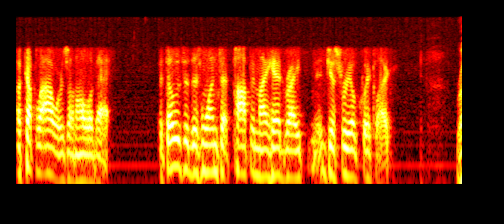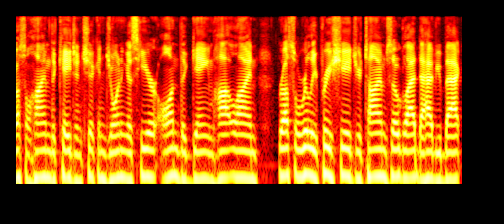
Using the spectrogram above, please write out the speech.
a couple of hours on all of that, but those are the ones that pop in my head right just real quick, like. Russell Heim, the Cajun Chicken, joining us here on the game hotline. Russell, really appreciate your time. So glad to have you back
